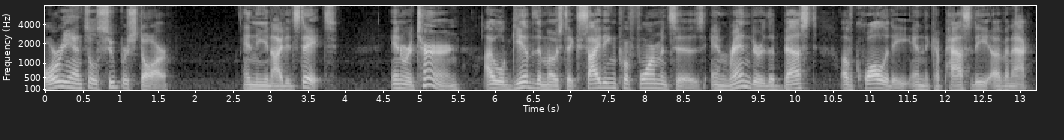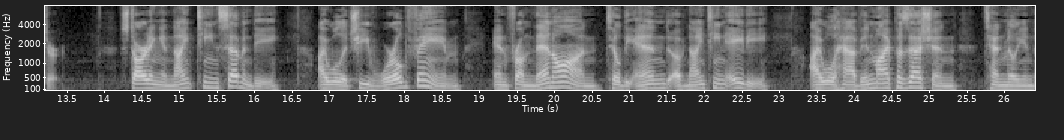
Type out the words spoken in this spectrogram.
Oriental superstar in the United States. In return, I will give the most exciting performances and render the best of quality in the capacity of an actor. Starting in 1970, I will achieve world fame, and from then on till the end of 1980, I will have in my possession $10 million.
